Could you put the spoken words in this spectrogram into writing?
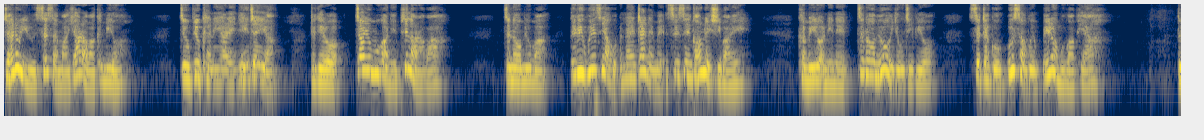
ဂျန်တို့ယူဆက်ဆံမှရတာပါခမီးတော်ကြုံပြုတ်ခံနေရတဲ့ငြိမ်းချမ်းရေးကတကယ်တော့ ကြောက်ရွံ့မှုကနေဖြစ်လာတာပါကျွန်တော်မျိုးမှာတီရီဝေးစရာကိုအနိုင်တိုက်နိုင်မဲ့အစီအစဉ်ကောင်းတွေရှိပါတယ်။ခမီးတို့အနေနဲ့ကျွန်တော်မျိုးကိုယုံကြည်ပြီးတော့စစ်တပ်ကိုဥဆောင်ခွင့်ပေးတော်မူပါဗျာ။သူ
